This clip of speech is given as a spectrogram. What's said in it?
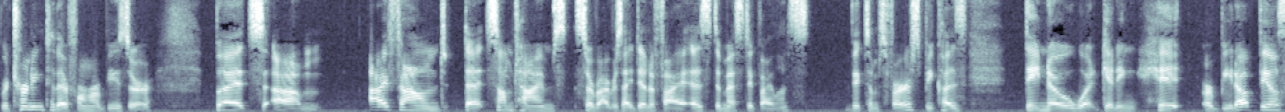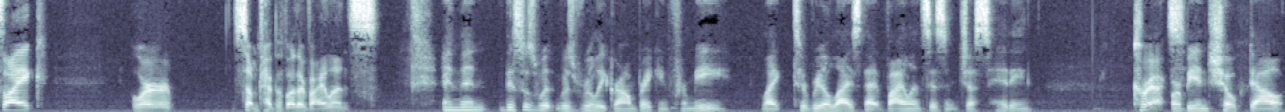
returning to their former abuser, but um, I found that sometimes survivors identify as domestic violence victims first because they know what getting hit or beat up feels like, or some type of other violence. And then this was what was really groundbreaking for me, like to realize that violence isn't just hitting Correct. or being choked out,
